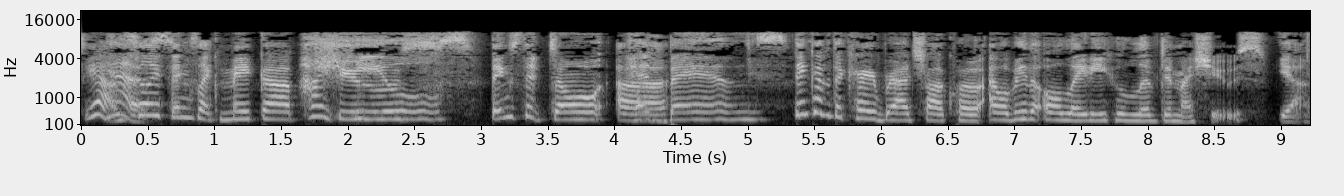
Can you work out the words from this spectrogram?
things. Yeah, Yes. on silly things like makeup, High shoes, heels. things that don't, uh, headbands. think of the Carrie Bradshaw quote, I will be the old lady who lived in my shoes. Yeah.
